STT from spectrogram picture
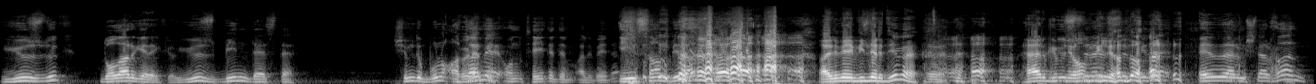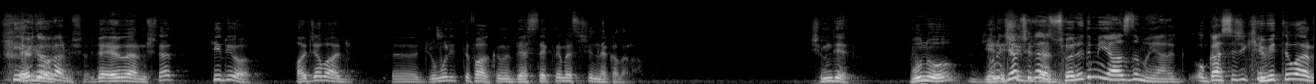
yüzlük dolar gerekiyor. 100 bin deste. Şimdi bunu Öyle atarken mi? Onu teyit edeyim Ali Bey'den. insan biraz Ali Bey bilir değil mi? Her gün bir 10 üstüne milyon üstlük bir dolar. de ev vermişler falan. Ki Ev diyor, mi vermişler? Bir de ev vermişler. Ki diyor acaba e, Cumhur İttifakı'nı desteklemesi için ne kadar aldı? Şimdi bunu Bunu gerçekten güzel söyledi mi yazdı mı yani? O gazeteci kim? tweet'i var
